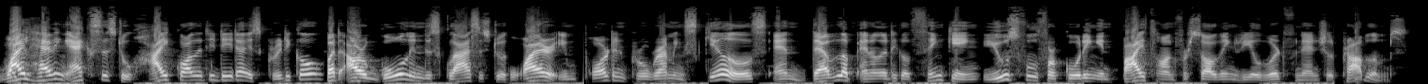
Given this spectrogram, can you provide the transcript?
While having access to high quality data is critical, but our goal in this class is to acquire important programming skills and develop analytical thinking useful for coding in Python for solving real world financial problems.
